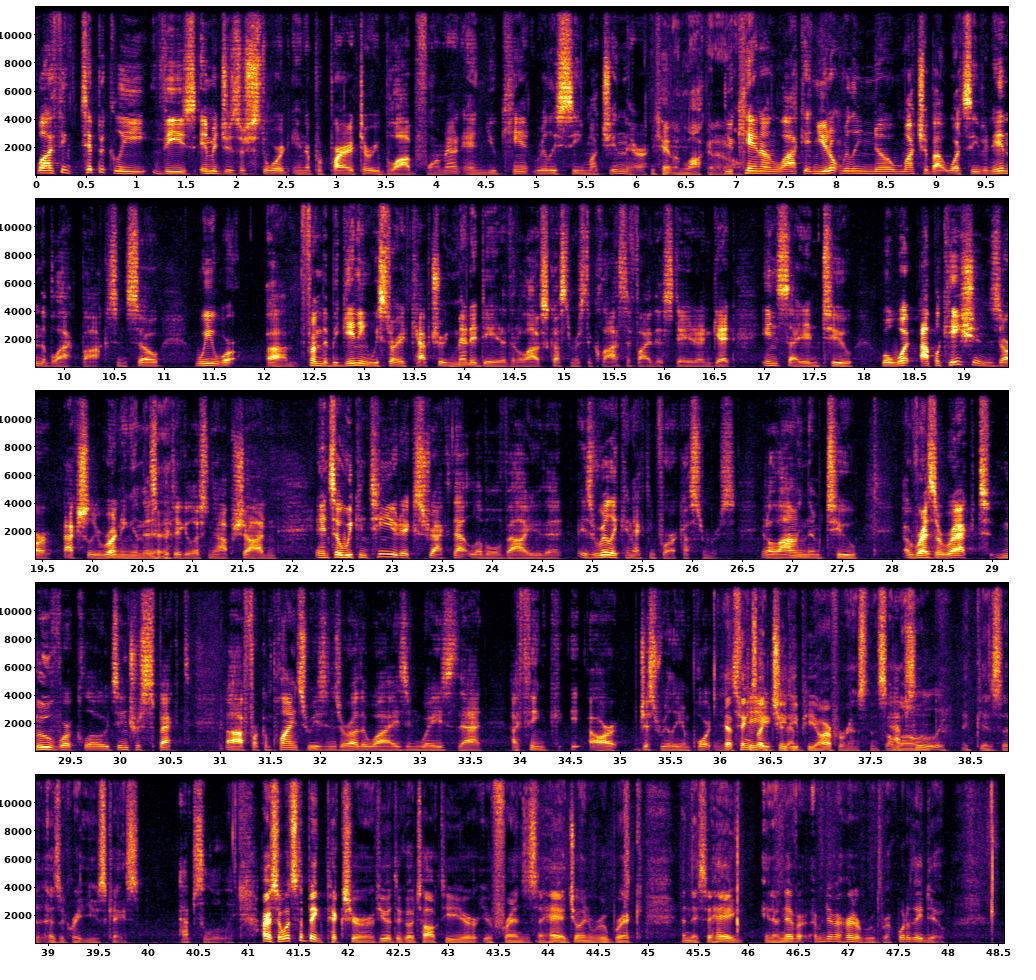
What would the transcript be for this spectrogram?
Well, I think typically these images are stored in a proprietary blob format and you can't really see much in there. You can't unlock it at You all. can't unlock it and you don't really know much about what's even in the black box. And so we were, um, from the beginning, we started capturing metadata that allows customers to classify this data and get insight into, well, what applications are actually running in this Yeah. particular snapshot. And, and so we continue to extract that level of value that is really connecting for our customers and allowing them to uh, resurrect, move workloads, introspect uh, for compliance reasons or otherwise in ways that I think are just really important. Yeah, things like strategic to them. GDPR, for instance, alone Absolutely. is a, as a great use case. Absolutely. All right, so what's the big picture if you had to go talk to your, your friends and say, hey, I joined Rubrik, and they say, hey, you know, never, I've never heard of Rubrik, what do they do?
